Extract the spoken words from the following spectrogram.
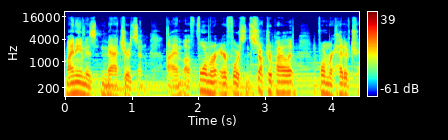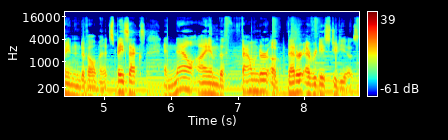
My name is Matt Gjertsen. I'm a former Air Force instructor pilot, former head of training and development at SpaceX, and now I am the founder of Better Everyday Studios,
